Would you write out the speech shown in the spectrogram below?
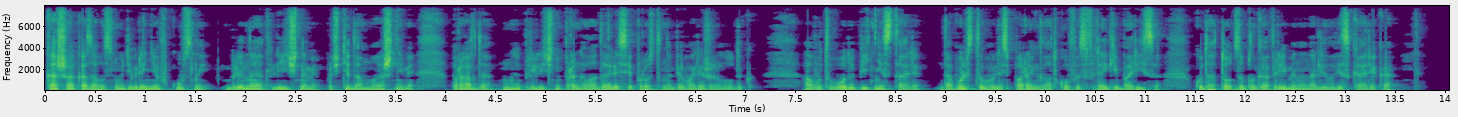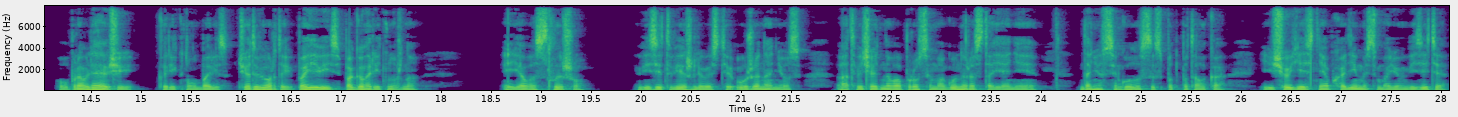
Каша оказалась на удивление вкусной, блины отличными, почти домашними. Правда, мы прилично проголодались и просто набивали желудок. А вот воду пить не стали, довольствовались парой глотков из фляги Бориса, куда тот заблаговременно налил вискарика. «Управляющий!» – крикнул Борис. «Четвертый, появись, поговорить нужно». «Я вас слышу». Визит вежливости уже нанес – отвечать на вопросы могу на расстоянии. Донесся голос из-под потолка. Еще есть необходимость в моем визите?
